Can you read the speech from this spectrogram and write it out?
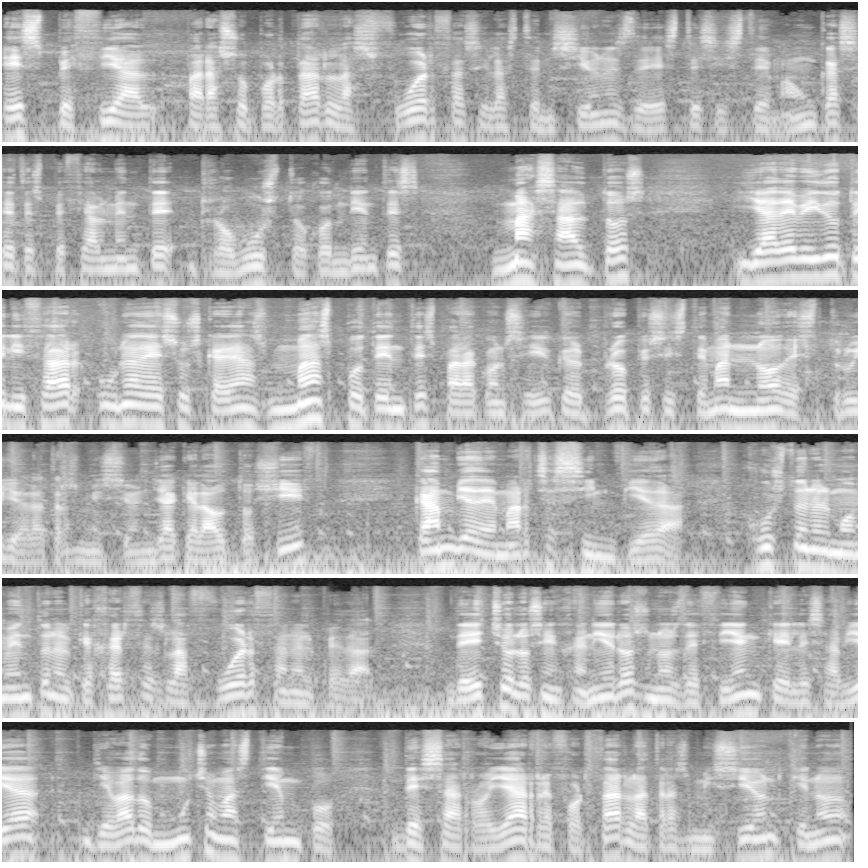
especial para soportar las fuerzas y las tensiones de este sistema, un cassette especialmente robusto, con dientes más altos y ha debido utilizar una de sus cadenas más potentes para conseguir que el propio sistema no destruya la transmisión, ya que el autoshift cambia de marcha sin piedad, justo en el momento en el que ejerces la fuerza en el pedal. De hecho, los ingenieros nos decían que les había llevado mucho más tiempo desarrollar, reforzar la transmisión que no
